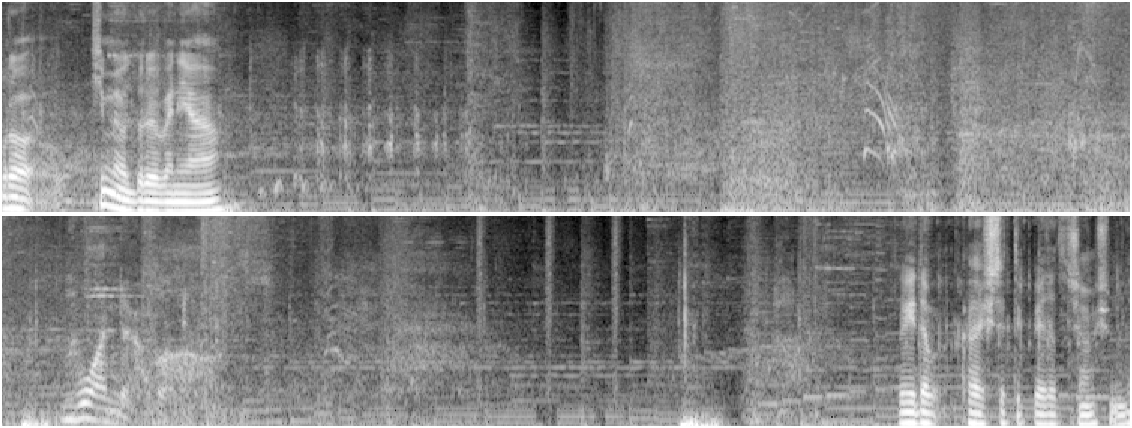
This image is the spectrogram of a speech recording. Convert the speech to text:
Bro kim öldürüyor beni ya? Wonderful. Burayı da karıştırdık bir atacağım şimdi.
